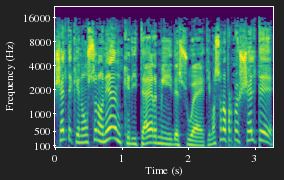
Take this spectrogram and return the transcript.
scelte che non sono neanche di termini desueti, ma sono proprio scelte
